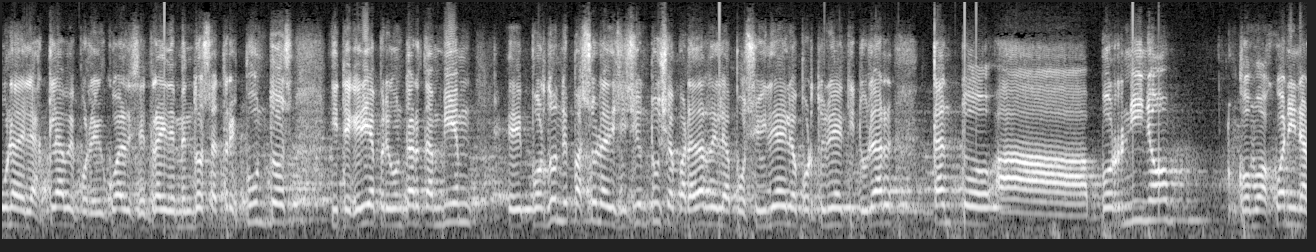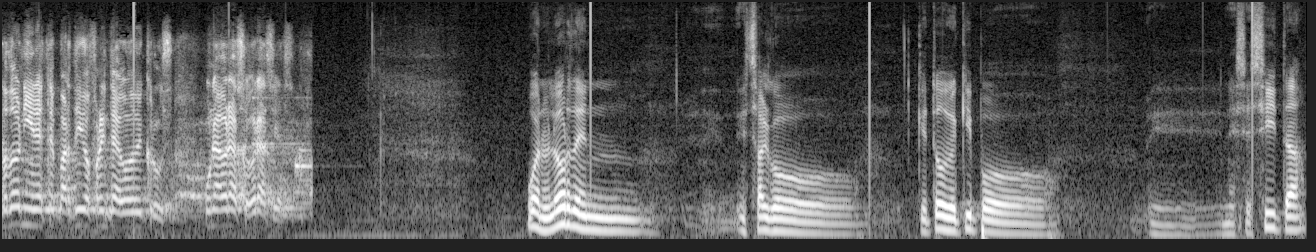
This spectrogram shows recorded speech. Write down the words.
una de las claves por el cual se trae de Mendoza tres puntos. Y te quería preguntar también eh, por dónde pasó la decisión tuya para darle la posibilidad y la oportunidad de titular tanto a Bornino como a Juan Inardoni en este partido frente a Godoy Cruz. Un abrazo, gracias. Bueno, el orden es algo que todo equipo eh, necesita,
